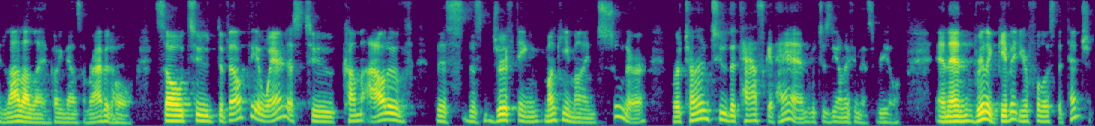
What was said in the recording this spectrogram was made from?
in la la land going down some rabbit hole. So to develop the awareness to come out of this this drifting monkey mind sooner return to the task at hand which is the only thing that's real and then really give it your fullest attention.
